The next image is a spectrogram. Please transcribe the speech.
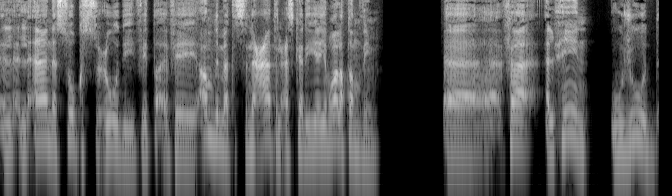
الآن السوق السعودي في في أنظمة الصناعات العسكرية يبغى لها تنظيم. آه، فالحين وجود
